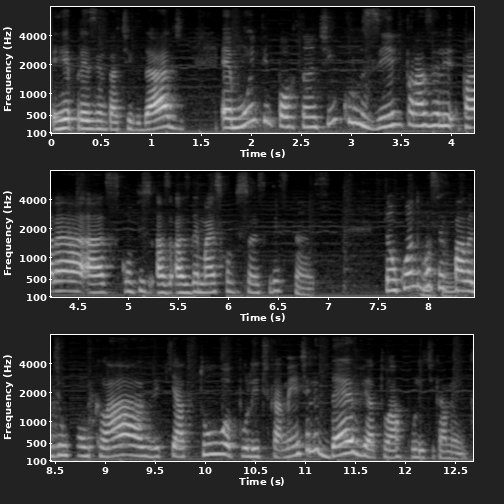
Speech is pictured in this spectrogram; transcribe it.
representatividade é muito importante, inclusive, para as, para as, as, as demais confissões cristãs. Então, quando você uhum. fala de um conclave que atua politicamente, ele deve atuar politicamente.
